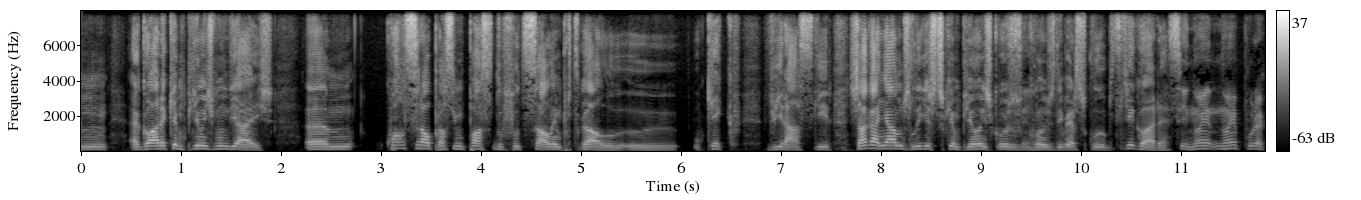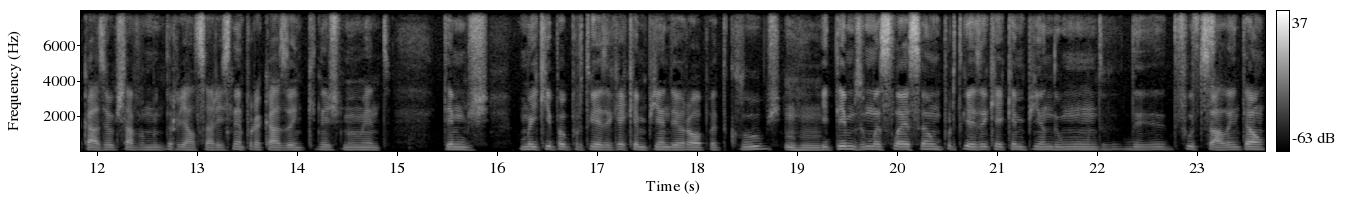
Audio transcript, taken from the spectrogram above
Um, agora campeões mundiais. Um, qual será o próximo passo do futsal em Portugal? Uh, o que é que virá a seguir? Já ganhámos Ligas dos Campeões com os, com os diversos clubes. E agora? Sim, não é, não é por acaso, eu gostava muito de realçar isso, não é por acaso em que neste momento temos uma equipa portuguesa que é campeã da Europa de clubes Uhum. e temos uma seleção portuguesa que é campeã do mundo de, de futsal. Então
